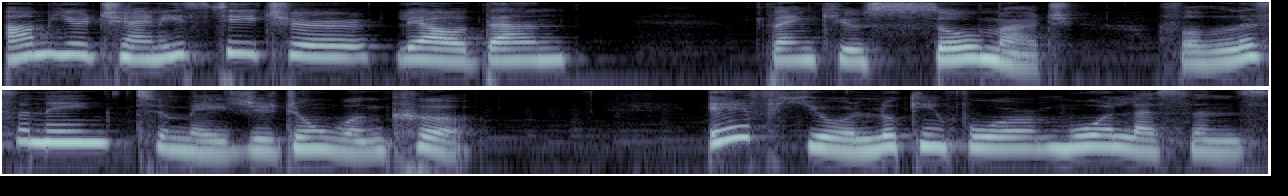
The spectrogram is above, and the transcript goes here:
I'm your Chinese teacher 廖丹。Thank you so much for listening to 每日中文课。If you're looking for more lessons,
